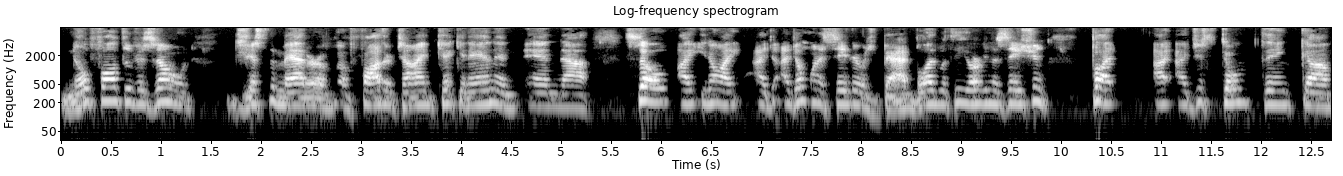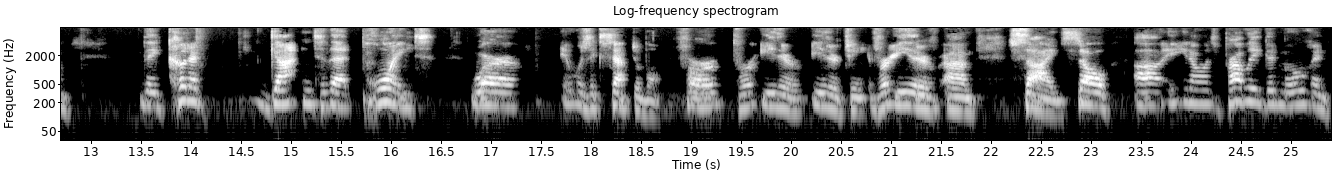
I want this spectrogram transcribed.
no fault of his own just the matter of, of father time kicking in and and uh, so I you know I, I I don't want to say there was bad blood with the organization, but I, I just don't think um, they could have gotten to that point where it was acceptable for for either either team for either um, side. So uh, you know it's probably a good move and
